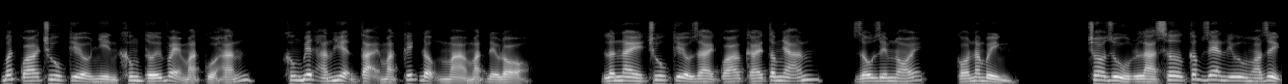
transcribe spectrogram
Bất quá Chu Kiều nhìn không tới vẻ mặt của hắn, không biết hắn hiện tại mặt kích động mà mặt đều đỏ. Lần này Chu Kiều dài quá cái tâm nhãn, dấu Diêm nói, có năm bình. Cho dù là sơ cấp gen ưu hóa dịch,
